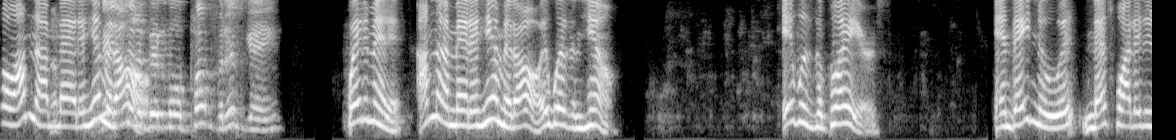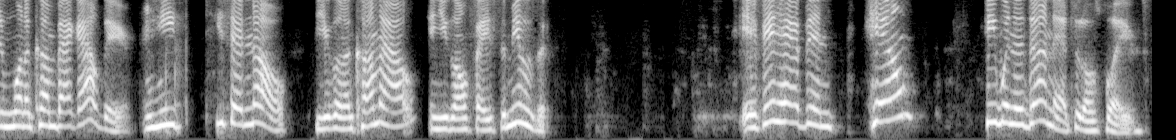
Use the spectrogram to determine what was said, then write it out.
Oh, I'm not mad at him They at should have been more pumped for this game. Wait a minute. I'm not mad at him at all. It wasn't him. It was the players. And they knew it. And that's why they didn't want to come back out there. And he he said, no, you're gonna come out and you're gonna face the music. If it had been him, he wouldn't have done that to those players.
